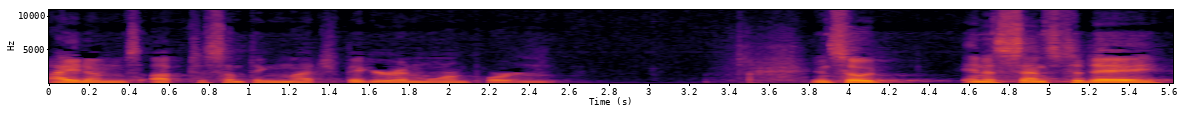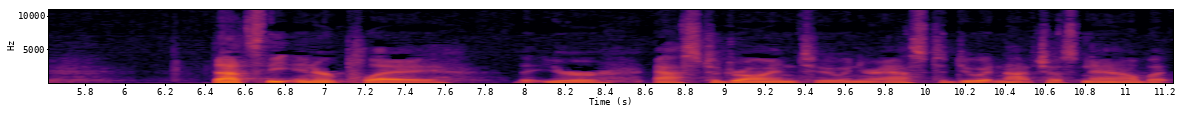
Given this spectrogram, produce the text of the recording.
items up to something much bigger and more important. And so in a sense, today, that's the interplay that you're asked to draw into, and you're asked to do it not just now, but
